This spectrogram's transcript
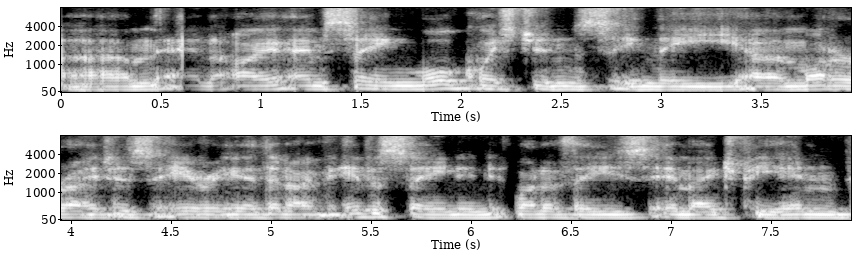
Um, and I am seeing more questions in the uh, moderators area than I've ever seen in one of these MHPN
